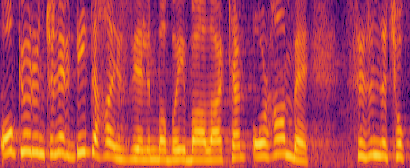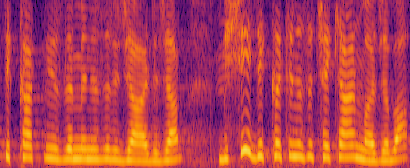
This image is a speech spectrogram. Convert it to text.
o görüntüleri bir daha izleyelim babayı bağlarken. Orhan Bey, sizin de çok dikkatli izlemenizi rica edeceğim. Bir şey dikkatinizi çeker mi acaba?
